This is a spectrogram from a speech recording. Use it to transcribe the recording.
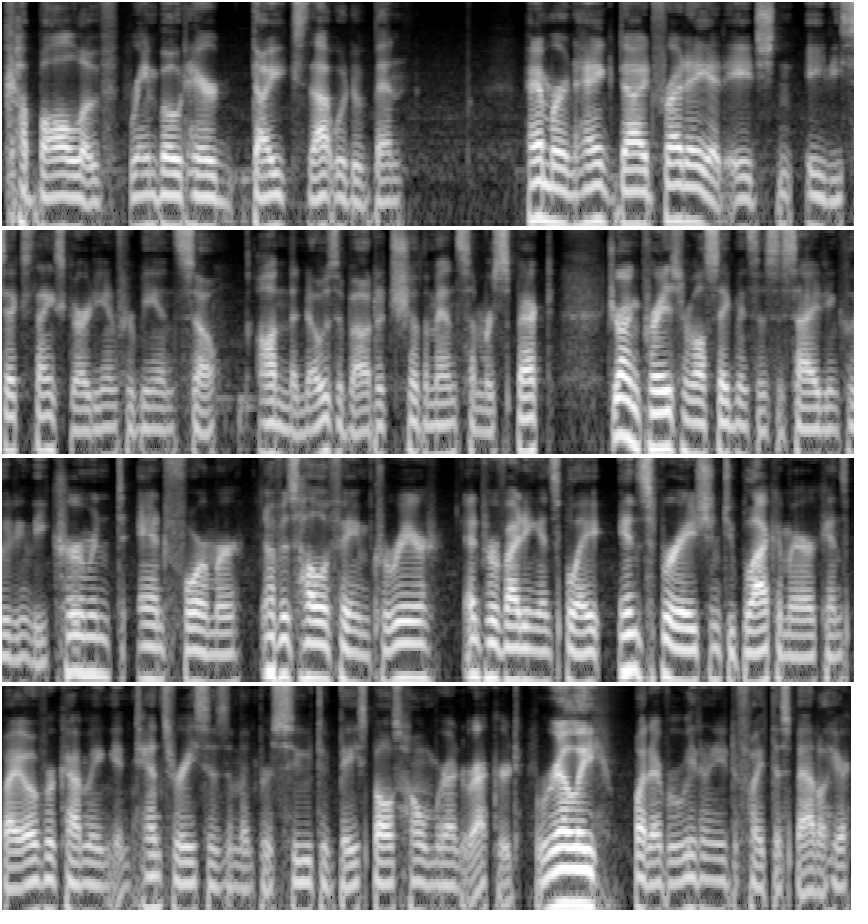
cabal of rainbow haired dykes that would have been Hammerin' Hank died Friday at age 86. Thanks, Guardian, for being so on the nose about it. Show the man some respect. Drawing praise from all segments of society, including the current and former, of his Hall of Fame career, and providing inspiration to black Americans by overcoming intense racism in pursuit of baseball's home run record. Really? Whatever, we don't need to fight this battle here.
